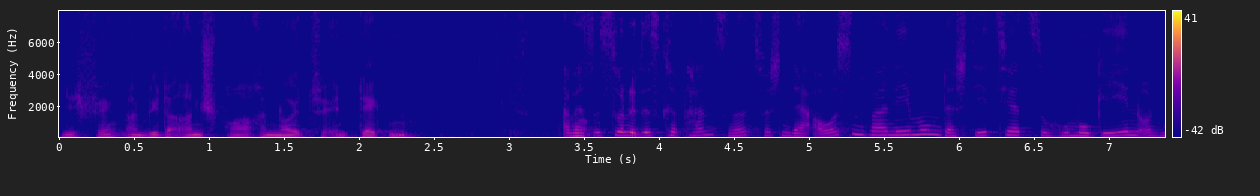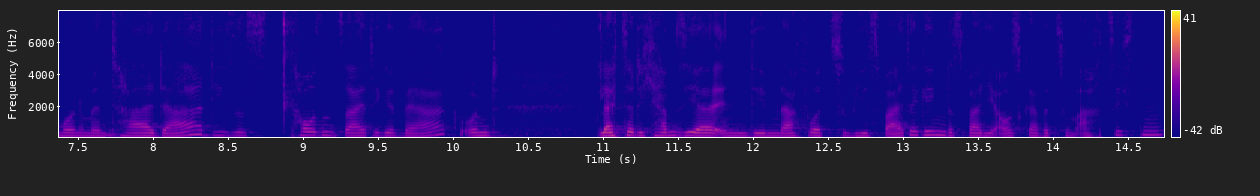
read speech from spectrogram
nicht fängt man wieder an, Sprache neu zu entdecken. Aber es ist so eine Diskrepanz ne, zwischen der Außenwahrnehmung, da steht es jetzt so homogen und monumental da, dieses tausendseitige Werk. Und gleichzeitig haben Sie ja in dem Nachwort zu Wie es weiterging, das war die Ausgabe zum 80.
